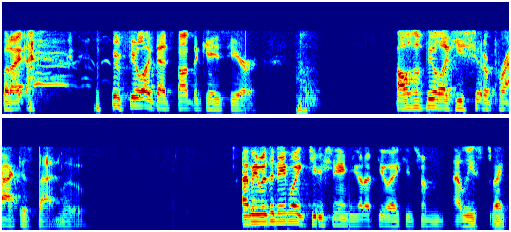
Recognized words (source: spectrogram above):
But I feel like that's not the case here. I also feel like he should have practiced that move. I mean, with a name like Duchene, you got to feel like he's from at least like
